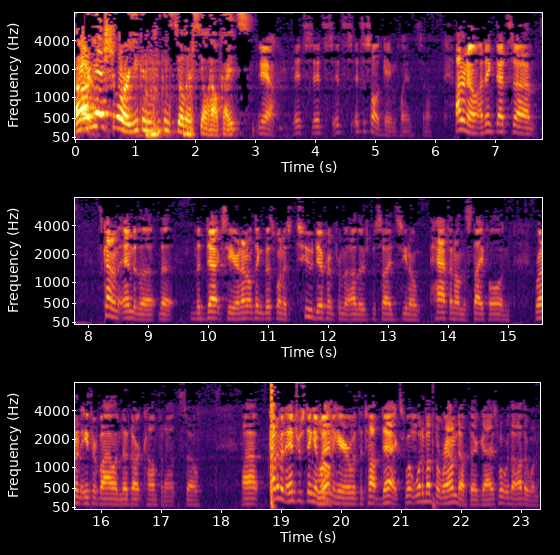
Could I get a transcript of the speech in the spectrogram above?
Uh, yeah, sure. You can you can steal their steel hellkites. yeah, it's it's it's it's a solid game plan. So I don't know. I think that's um, it's kind of the end of the the the decks here, and I don't think this one is too different from the others. Besides, you know, halfing on the stifle and running Aether Vial and no Dark Confidant. So. Uh, kind of an interesting event Well- here with the top decks. What, what about the roundup there, guys? What were the other ones?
